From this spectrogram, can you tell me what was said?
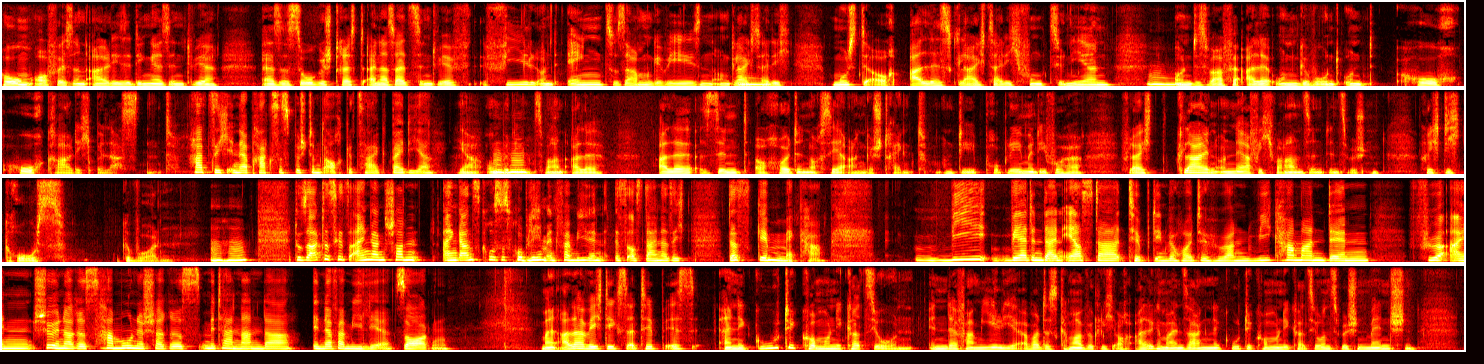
Homeoffice und all diese Dinge sind wir also so gestresst. Einerseits sind wir viel und eng zusammen gewesen und gleichzeitig mhm. musste auch alles gleichzeitig funktionieren. Mhm. Und es war für alle ungewohnt und hoch, hochgradig belastend. Hat sich in der Praxis bestimmt auch gezeigt bei dir. Ja, unbedingt. Mhm. Es waren alle alle sind auch heute noch sehr angestrengt. Und die Probleme, die vorher vielleicht klein und nervig waren, sind inzwischen richtig groß geworden. Mhm. Du sagtest jetzt eingangs schon, ein ganz großes Problem in Familien ist aus deiner Sicht das Gemecker. Wie wäre denn dein erster Tipp, den wir heute hören? Wie kann man denn für ein schöneres, harmonischeres Miteinander in der Familie sorgen? Mein allerwichtigster Tipp ist, eine gute Kommunikation in der Familie, aber das kann man wirklich auch allgemein sagen, eine gute Kommunikation zwischen Menschen,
